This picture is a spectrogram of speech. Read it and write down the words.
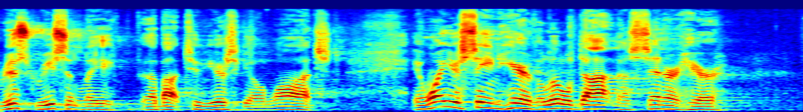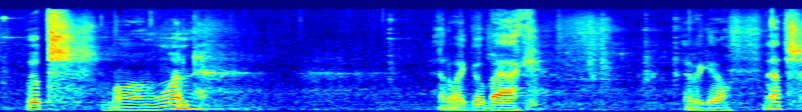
just recently, about two years ago, launched. And what you're seeing here, the little dot in the center here, whoops, wrong one. How do I go back? There we go. Oops.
